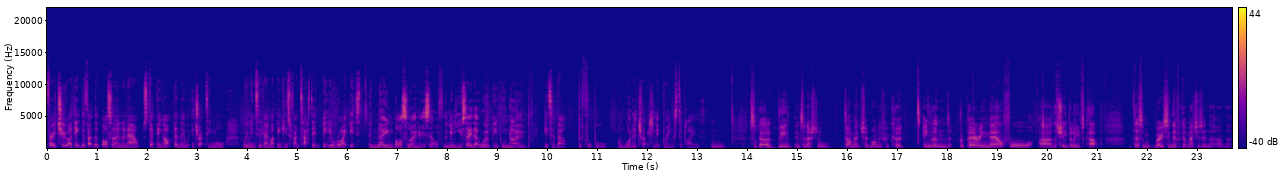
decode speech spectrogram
very true. I think the fact that Barcelona are now stepping up and they're attracting more women to the game, I think is fantastic. But you're right, it's the name Barcelona itself. The minute you say that word, people know it's about the football and what attraction it brings to players. Let's look at uh, the international dimension, Molly, if we could. England preparing now for uh, the She Believes Cup. There's some very significant matches in that, aren't there?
